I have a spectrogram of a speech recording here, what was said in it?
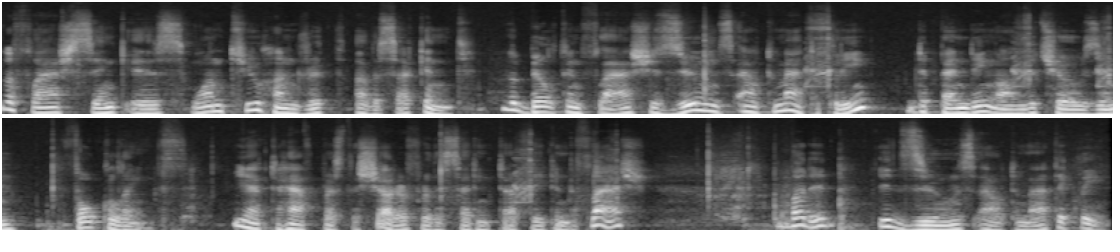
the flash sync is 1 200th of a second. The built-in flash zooms automatically depending on the chosen focal length. You have to half press the shutter for the setting to update in the flash, but it, it zooms automatically.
